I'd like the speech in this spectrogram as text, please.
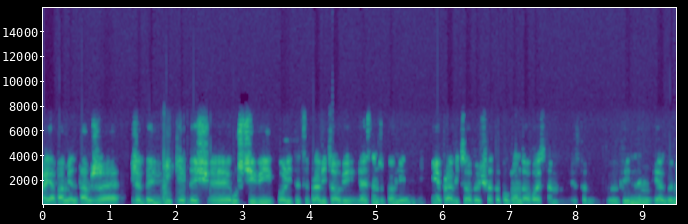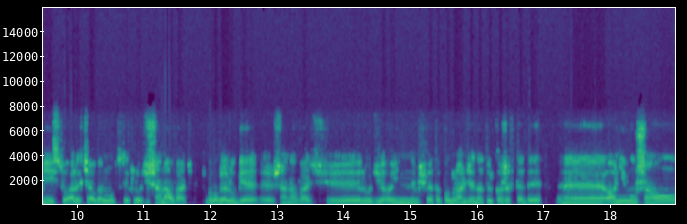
A ja pamiętam, że, że byli kiedyś y, uczciwi politycy prawicowi. Ja jestem zupełnie nieprawicowy światopoglądowo, jestem, jestem w innym jakby miejscu, ale chciałbym móc tych ludzi szanować, bo w ogóle lubię y, szanować y, ludzi o innym światopoglądzie, no tylko, że wtedy e, oni muszą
